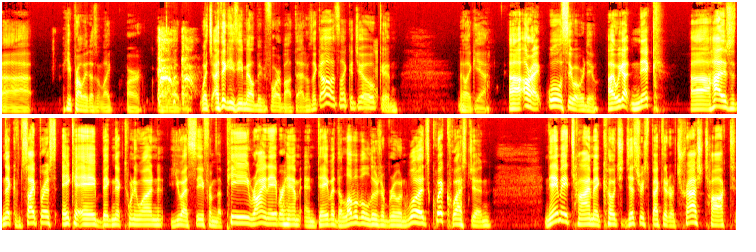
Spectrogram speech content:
uh, he probably doesn't like our, our logo. Which I think he's emailed me before about that. I was like, oh, it's like a joke, and they're like, yeah. Uh, all right, we'll see what we do. Uh, we got Nick. Uh, hi, this is Nick from Cyprus, aka Big Nick 21, USC from the P, Ryan Abraham, and David, the lovable loser Bruin Woods. Quick question. Name a time a coach disrespected or trash talked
